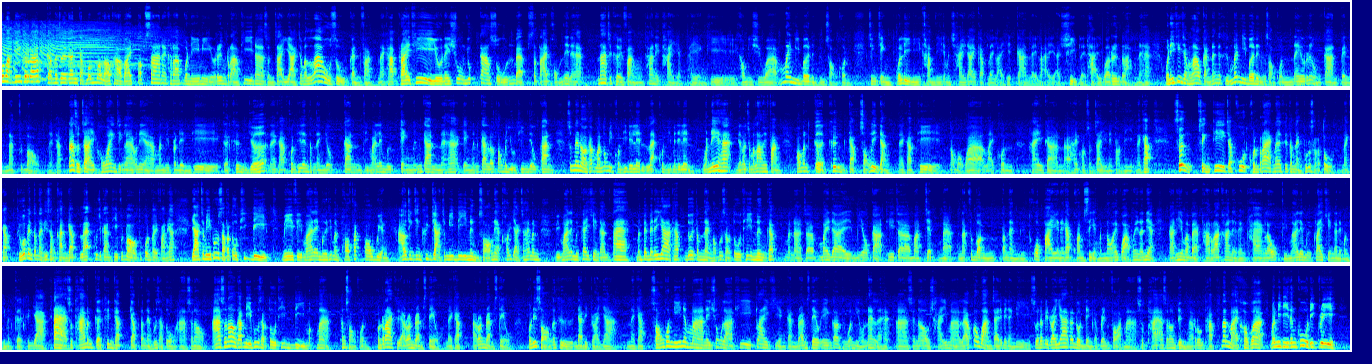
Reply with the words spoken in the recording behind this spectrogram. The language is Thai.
สวัสดีครับ กลับมาเจอกันกับล้มบอลเหลาข่าวบายท็อปซ่านะครับ วันนี้มีเรื่องราวที่น่าสนใจอยากจะมาเล่าสู่กันฟังนะครับ ใครที่อยู่ในช่วงยุค 90 แบบสไตล์ผมเนี่ยนะฮะ น่าจะเคยฟังถ้าในไทยเนี่ยเพลงที่เขามีชื่อว่าไม่มีเบอร์หนึ่งถึงสองคน จริง ๆวลีนี้คำนี้เนี่ยมันใช้ได้กับหลาย ๆ เหตุการณ์หลาย ๆ อาชีพหลาย ๆ ว่าเรื่องราวนะฮะวันนี้ที่จะมาเล่ากันนั่นก็คือไม่มีเบอร์หนึ่งถึงสองคนในเรื่องของการเป็นนักฟุตบอลนะครับน่าสนใจเพราะว่าจริง ๆ แล้วเนี่ยมันมีประเด็นที่เกิดขึ้นเยอะนะครับคนที่เล่นตำแหน่งเดียวกันฝีไม้ลายมือเก่งเหมือนกันนะฮะเก่งเหมือนกันแล้วต้องมาอยู่ทีมเดียวกัน ซึ่งแน่นอนครับมันต้องมีคนที่ได้เล่น และคนที่ไม่ได้เล่น วันนี้ฮะเดี๋ยวเราจะมาเล่าให้ฟัง เพราะมันเกิดขึ้นกับ2ลีกดังนะครับที่ต้องบอกว่าหลายคนให้การให้ความสนใจอยู่ในตอนนี้นะครับซึ่งสิ่งที่จะพูดคนแรกนั่นคือตำแหน่งผู้รักษาประตูนะครับถือว่าเป็นตำแหน่งที่สำคัญครับและผู้จัดการทีมฟุตบอลทุกคนใฝ่ฝันครับอยากจะมีผู้รักษาประตูที่ดี มีฝีไม้ลายมือที่มันพอฟัดพอเหวี่ยง เอาจริง ๆ คืออยากจะมีดี1 2เนี่ยเขาอยากจะให้มันฝีไม้ลายมือใกล้เคียงกันแต่ มันเป็นไปได้ยากครับด้วยตำแหน่งของผู้รักษาประตูที่หนึ่งครับมันอาจจะไม่ได้มีโอกาสที่จะบาดเจ็บแบบนักฟุตบอลตำแหน่งอื่นทั่วไปนะครับ ความเสี่ยงมันน้อยกว่าเพราะฉะนั้นเนี่ยการที่จะมาแบกภาระค่าเหนื่อยแพงๆ แล้วฝีไม้ลายมือใกล้เคียงกันเนี่ยบางทีมันเกิดขึ้นยาก แต่สุดท้ายมันเกิดขึ้นครับ กับตำแหน่งผู้รักษาประตูของอาร์เซนอลอาร์เซนอลครับมีผู้รักษาประตูที่ดีมากๆ ทั้ง 2 คน คนแรกคืออารอนแรมสเตลนะครับอารอนแรมสเตล คนที่ 2 ก็คือดาวิดไรยานะครับสองคนนี้เนี่ยมาในช่วงเวลาที่ใกล้เคียงกันแรมสเตลเองก็ถือว่าเหนียวแน่นแล้วฮะอาร์เซนอลใช้มาแล้วก็วางใจได้เป็นอย่างดี ส่วนดาวิดไรยาก็โดดเด่นกับเบรนท์ฟอร์ดมาสุดท้ายอาร์เซนอลดึงมาร่วมทัพ นั่นหมายความว่ามันมีดีทั้งคู่ดีกรี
